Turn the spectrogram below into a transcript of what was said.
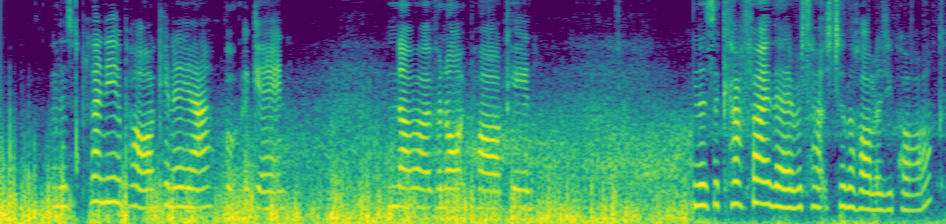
And there's plenty of parking here, but again, no overnight parking. And there's a cafe there attached to the holiday park.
